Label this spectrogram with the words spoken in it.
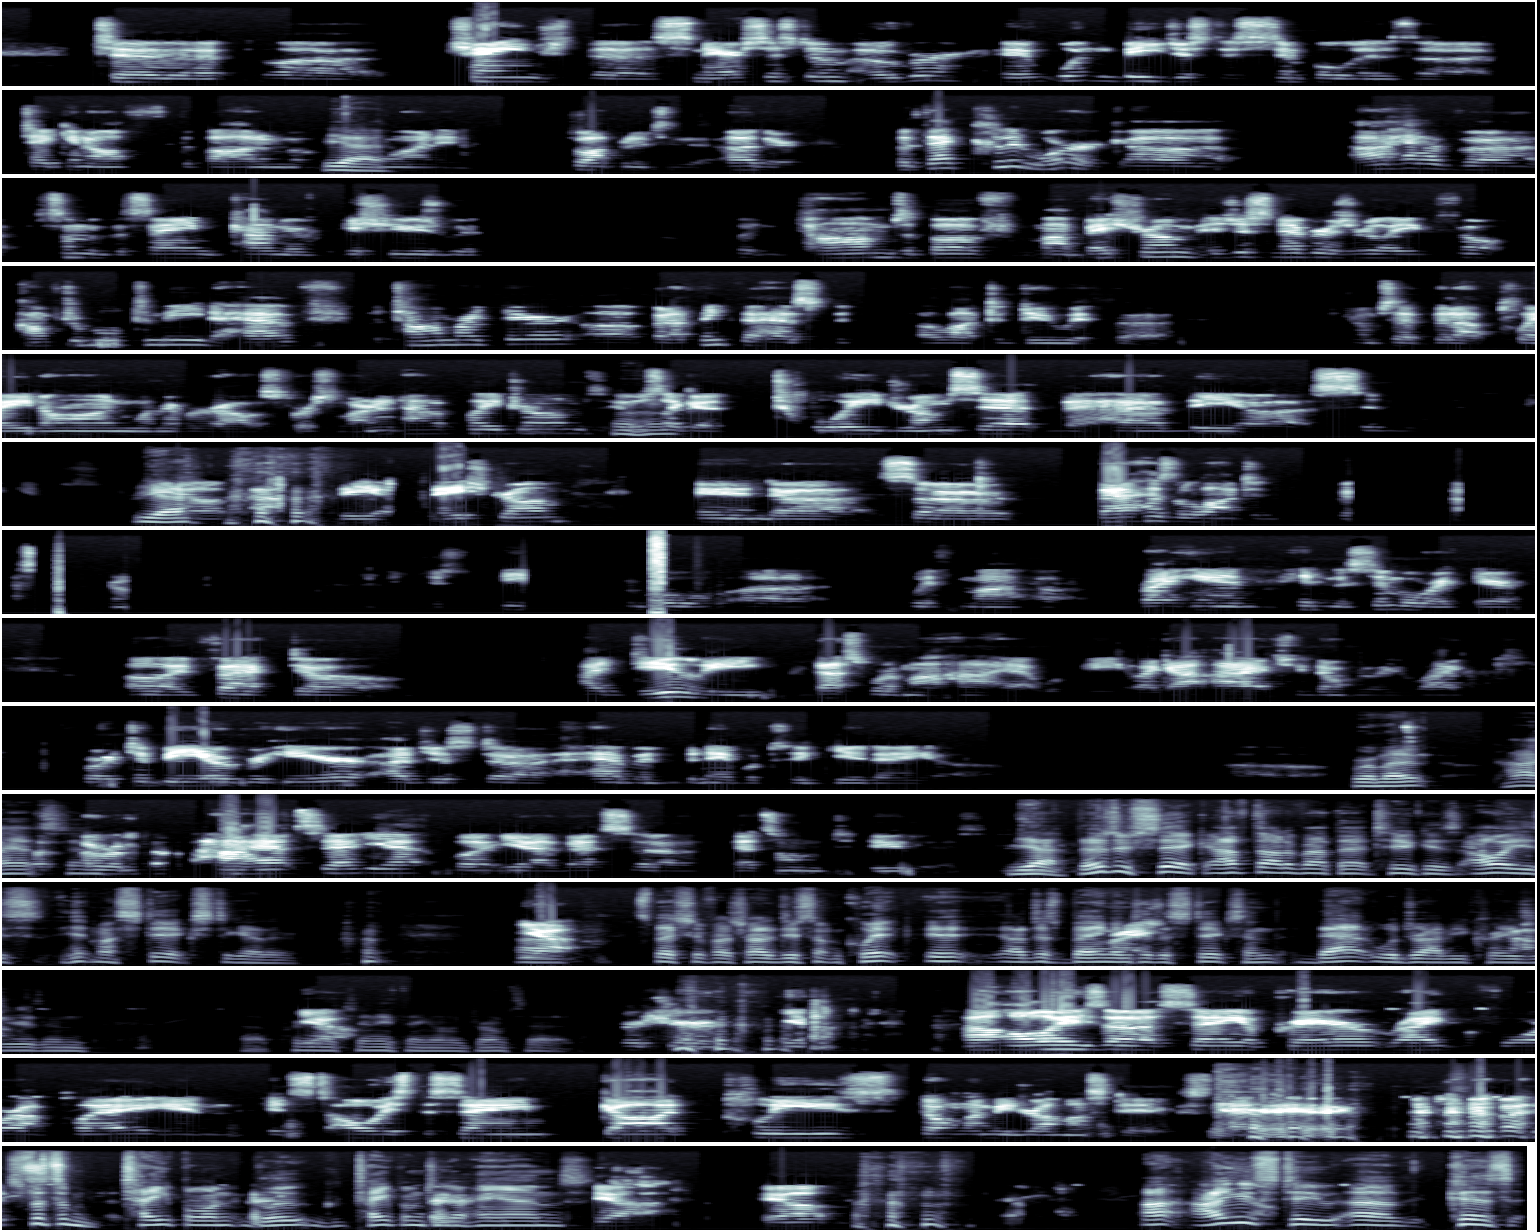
to uh, change the snare system over. It wouldn't be just as simple as uh, taking off the bottom of Yeah. one and swapping it to the other. But that could work. Uh, I have uh, some of the same kind of issues with putting toms above my bass drum. It just never has really felt comfortable to me to have a tom right there. Uh, but I think that has a lot to do with uh, drum set that I played on whenever I was first learning how to play drums. It was Mhm. like a toy drum set that had the uh, cymbal sticking straight Yeah. up the uh, bass drum, and uh, so that has a lot to do with just be comfortable uh, with my uh, right hand hitting the cymbal right there. Uh, in fact, uh, ideally, that's where my hi hat be. Like, I, I actually don't really like for it to be over here. I just uh, haven't been able to get a uh, Remote hi hat uh, a, a remote hi hat set yet. But yeah, that's uh, that's on the to do list. Yeah, those are sick. I've thought about that too because I always hit my sticks together. Uh, Yeah, especially if I try to do something quick, it, I just bang into the sticks, and that will drive you crazier than uh, pretty Yeah. much anything on a drum set. for sure. yeah. I always uh, say a prayer right before I play, and it's always the same. God, please don't let me drop my sticks. That's- put some tape on, glue, tape them to your hands. yeah, yeah, I, I used to because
